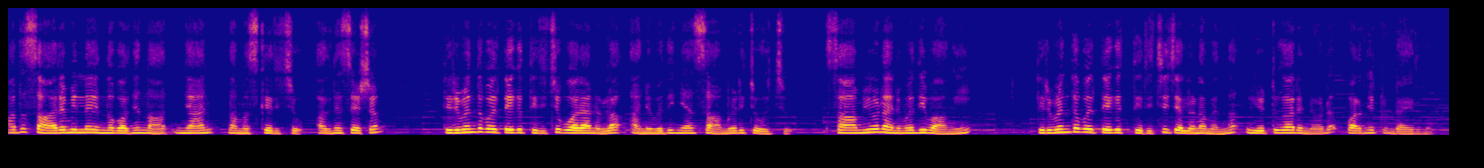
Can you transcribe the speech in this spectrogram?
അത് സാരമില്ല എന്ന് പറഞ്ഞ് ഞാൻ നമസ്കരിച്ചു. അതിനുശേഷം തിരുവനന്തപുരത്തേക്ക് തിരിച്ചു പോരാനുള്ള അനുമതി ഞാൻ സ്വാമിയോട് ചോദിച്ചു. സ്വാമിയോട് അനുമതി വാങ്ങി തിരുവനന്തപുരത്തേക്ക് തിരിച്ചു ചെല്ലണമെന്ന് വീട്ടുകാരനോട് പറഞ്ഞിട്ടുണ്ടായിരുന്നു.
